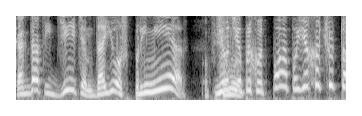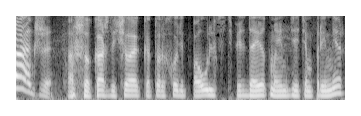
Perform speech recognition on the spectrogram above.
когда ты детям даешь пример, и он тебе приходит, папа, я хочу так же. А что, каждый человек, который ходит по улице, теперь дает моим детям пример?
